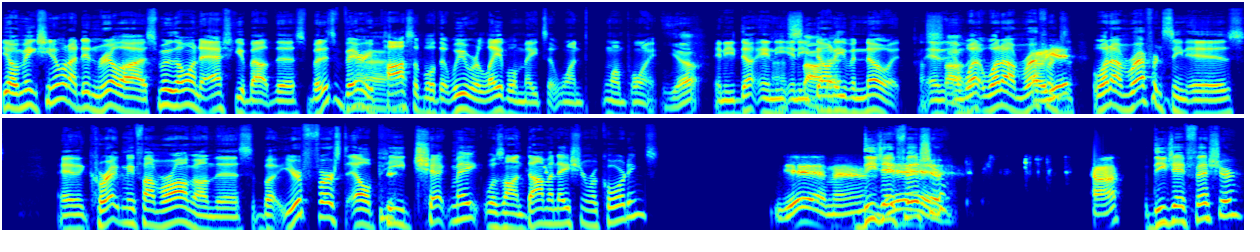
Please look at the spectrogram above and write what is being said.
Yo, Meeks, you know what I didn't realize? Smooth, I wanted to ask you about this, but it's very Uh. possible that we were label mates at one one point, Yep. and you don't and, I you, and you don't that. even know it. I and and what what I'm Oh, yeah? referencing what I'm referencing is, and correct me if I'm wrong on this, but your first LP, Checkmate, was on Domination Recordings. Yeah, man. DJ Yeah. Fisher? Huh? DJ Fisher.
